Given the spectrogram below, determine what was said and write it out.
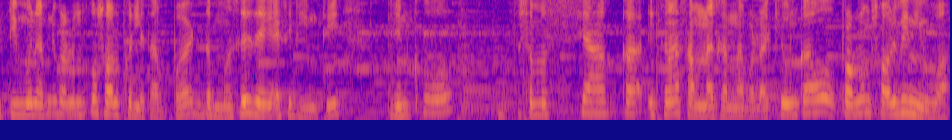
टीमों ने अपनी प्रॉब्लम को सॉल्व कर लिया था बट द मसेज एक ऐसी टीम थी जिनको समस्या का इतना सामना करना पड़ा कि उनका वो प्रॉब्लम सॉल्व ही नहीं हुआ।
